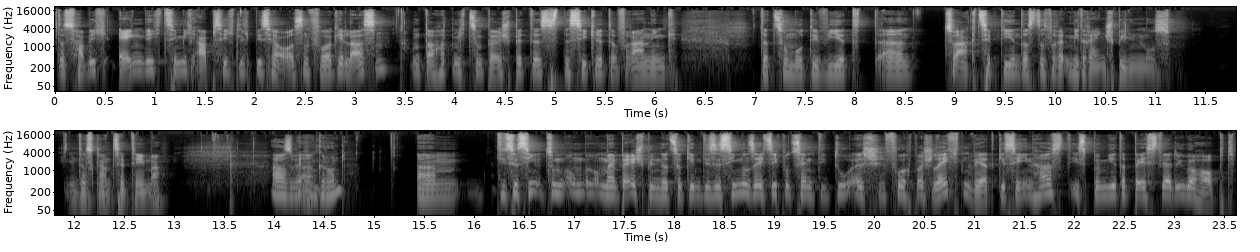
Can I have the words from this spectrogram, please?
Das habe ich eigentlich ziemlich absichtlich bisher außen vor gelassen. Und da hat mich zum Beispiel das The Secret of Running dazu motiviert, äh, zu akzeptieren, dass das mit reinspielen muss in das ganze Thema. Aus welchem ähm, Grund? Ähm, diese, zum, um, um ein Beispiel nur zu geben, diese 67 Prozent, die du als furchtbar schlechten Wert gesehen hast, ist bei mir der Bestwert überhaupt.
